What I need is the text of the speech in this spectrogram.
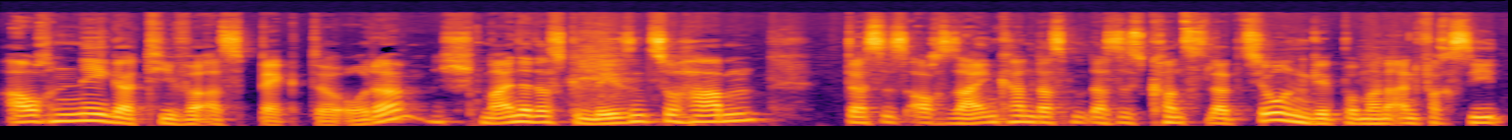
auch negative Aspekte, oder? Ich meine, das gelesen zu haben, dass es auch sein kann, dass, dass es Konstellationen gibt, wo man einfach sieht,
